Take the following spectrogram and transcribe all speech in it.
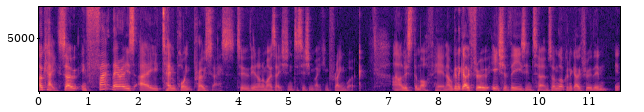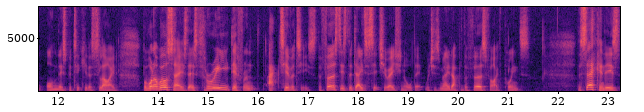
Okay, so in fact there is a 10 point process to the anonymisation decision making framework. I'll list them off here. Now I'm going to go through each of these in turn, so I'm not going to go through them in, on this particular slide. But what I will say is there's three different activities. The first is the data situation audit, which is made up of the first five points. The second is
